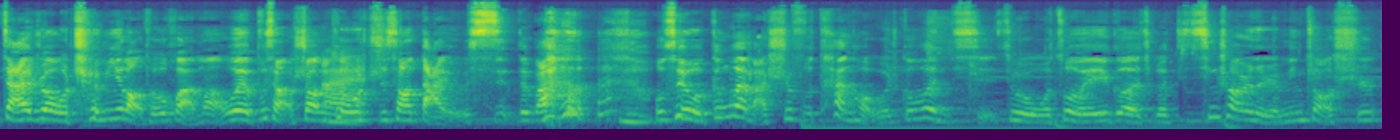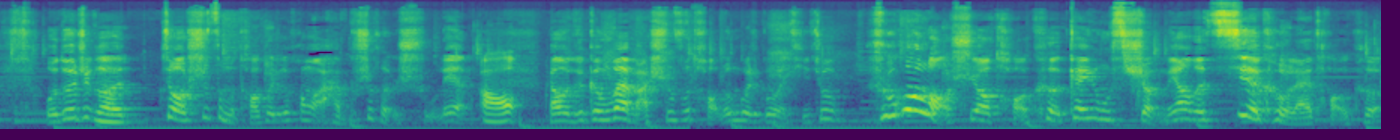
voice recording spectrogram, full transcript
大家知道我沉迷老头环嘛，我也不想上课，我只想打游戏，对吧？我所以，我跟外马师傅探讨过这个问题。就是我作为一个这个新上任的人民教师，我对这个教师怎么逃课这个方法还不是很熟练哦。然后我就跟外马师傅讨论过这个问题，就如果老师要逃课，该用什么样的借口来逃课？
